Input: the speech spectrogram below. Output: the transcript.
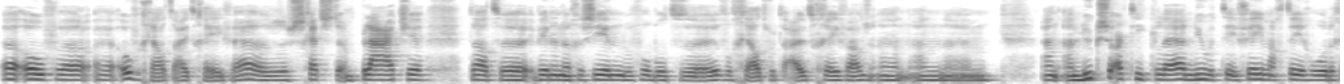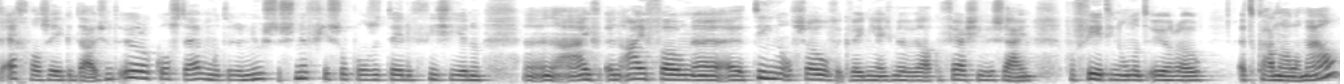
Uh, over, uh, over geld uitgeven. Hè. Ze schetste een plaatje dat binnen een gezin bijvoorbeeld heel veel geld wordt uitgegeven aan, aan, aan, aan, luxe artikelen. Een nieuwe tv mag tegenwoordig echt wel zeker 1000 euro kosten. Hè. We moeten de nieuwste snufjes op onze televisie. Een, een, een iPhone uh, 10 of zo. Of ik weet niet eens meer welke versie we zijn. Voor 1400 euro. Het kan allemaal.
